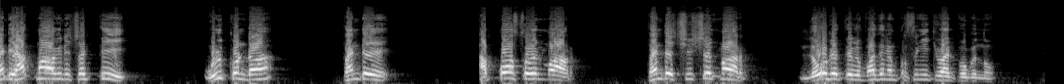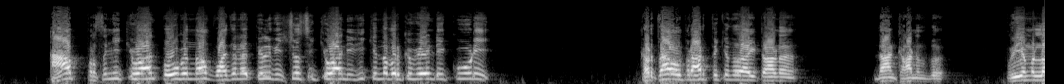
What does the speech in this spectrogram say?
തന്റെ ആത്മാവിന്റെ ശക്തി ഉൾക്കൊണ്ട തന്റെ അപ്പോസ്തവന്മാർ തന്റെ ശിഷ്യന്മാർ ലോകത്തിൽ വചനം പ്രസംഗിക്കുവാൻ പോകുന്നു. ആ പ്രസംഗിക്കുവാൻ പോകുന്ന വചനത്തിൽ വിശ്വസിക്കുവാൻ ഇരിക്കുന്നവർക്ക് വേണ്ടി കൂടി കർത്താവ് പ്രാർത്ഥിക്കുന്നതായിട്ടാണ് നാം കാണുന്നത്. പ്രിയമുള്ള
